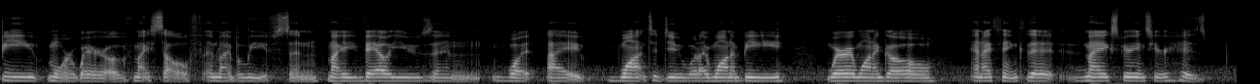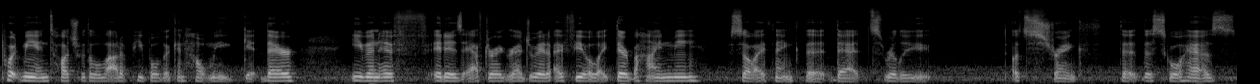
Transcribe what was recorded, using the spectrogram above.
be more aware of myself and my beliefs and my values and what I want to do, what I want to be, where I want to go. And I think that my experience here has put me in touch with a lot of people that can help me get there. Even if it is after I graduate, I feel like they're behind me. So I think that that's really a strength that the school has.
